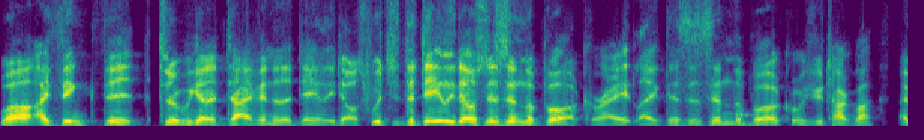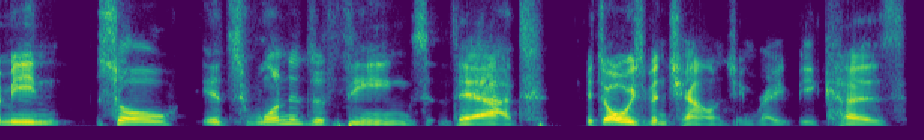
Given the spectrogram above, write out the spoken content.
Well, I think that so we got to dive into the daily dose, which the daily dose is in the book, right? Like this is in the book, what you talk about. I mean, so it's one of the things that it's always been challenging, right? Because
